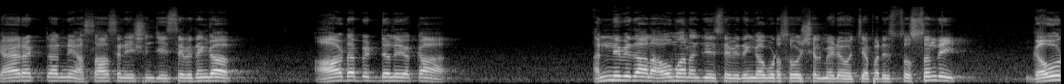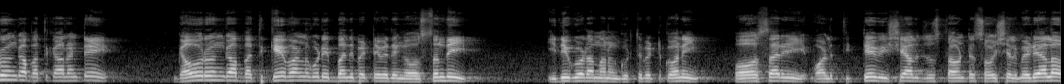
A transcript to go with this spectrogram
క్యారెక్టర్ని అసాసినేషన్ చేసే విధంగా ఆడబిడ్డల యొక్క అన్ని విధాల అవమానం చేసే విధంగా కూడా సోషల్ మీడియా వచ్చే పరిస్థితి వస్తుంది. గౌరవంగా బతకాలంటే గౌరవంగా బతికే వాళ్ళని కూడా ఇబ్బంది పెట్టే విధంగా వస్తుంది. ఇది కూడా మనం గుర్తుపెట్టుకొని ఓసారి వాళ్ళు తిట్టే విషయాలు చూస్తూ ఉంటే సోషల్ మీడియాలో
